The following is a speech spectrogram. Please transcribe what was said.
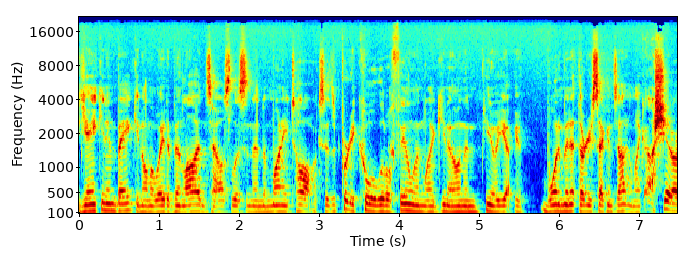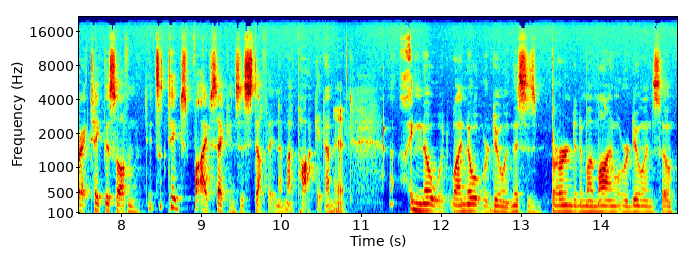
yanking and banking on the way to Bin Laden's house, listening to Money Talks. It's a pretty cool little feeling, like you know. And then you know you got your one minute thirty seconds out. And I'm like, oh shit! All right, take this off, and it takes five seconds to stuff it into my pocket. I'm, Yeah. I know what I know what we're doing. This is burned into my mind what we're doing. So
